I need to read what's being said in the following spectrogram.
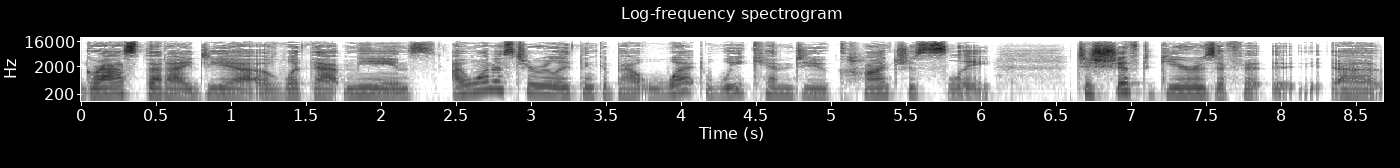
grasp that idea of what that means, I want us to really think about what we can do consciously to shift gears, if it, uh,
